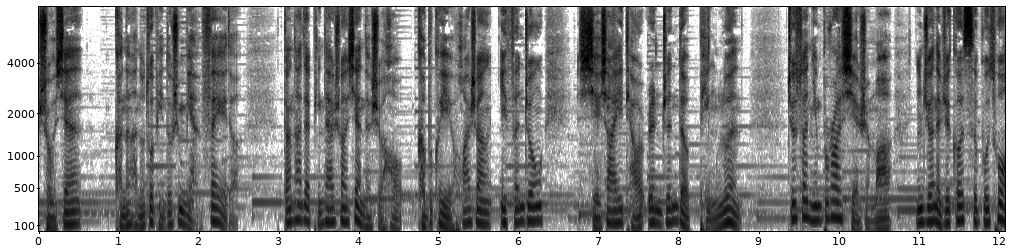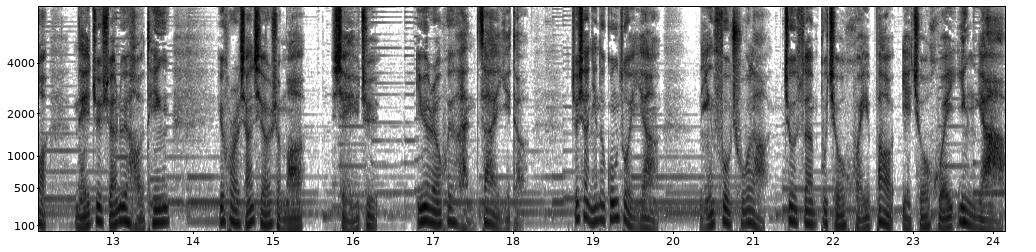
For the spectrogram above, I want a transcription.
首先，可能很多作品都是免费的。当他在平台上线的时候，可不可以花上一分钟，写下一条认真的评论？就算您不知道写什么，您觉得哪句歌词不错，哪一句旋律好听，一会儿想起了什么，写一句，音乐人会很在意的。就像您的工作一样，您付出了，就算不求回报，也求回应呀。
